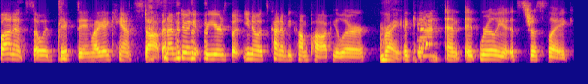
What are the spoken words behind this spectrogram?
fun. It's so addicting. Like I can't stop, and I've been doing it for years. But you know, it's kind of become popular, right? Again, and it really, it's just like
